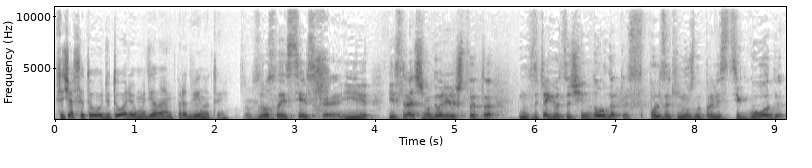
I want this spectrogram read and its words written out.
Сейчас эту аудиторию мы делаем продвинутой. Взрослая и сельская. И если раньше раньше мы говорили, что это ну, затягивается очень долго, то есть пользователю нужно провести годы,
